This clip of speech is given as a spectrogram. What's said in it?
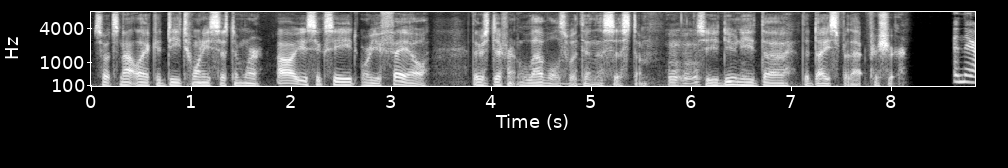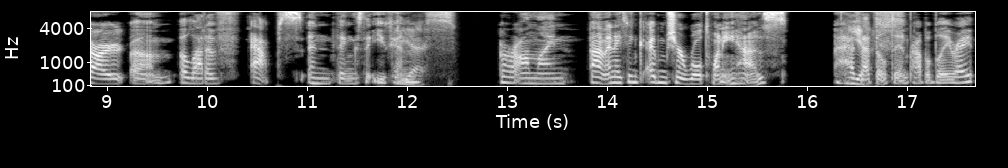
So it's not like a D20 system where, oh, you succeed or you fail. There's different levels within the system. Mhm. So you do need the, the dice for that for sure. And there are um, a lot of apps and things that you can Yes. or online. Um, and I think I'm sure Roll Twenty has has Yes. that built in, probably, right?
